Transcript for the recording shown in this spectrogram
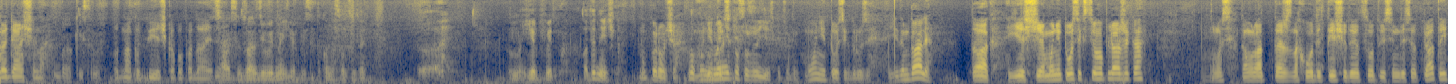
радянщина, Да, кислина. одна копієчка попадається. А, ось ззаді видно герб, якщо тако на сонці, так? Ну, Герб видно. Одиничка. Ну, коротше, Ну, мені монітосик. теж вже є хоч один. Монітосик, друзі. Їдемо далі. Так, є ще монітосик з цього пляжика. Ось камрад теж знаходить 1985,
